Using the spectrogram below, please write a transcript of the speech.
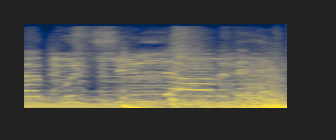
up with your love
